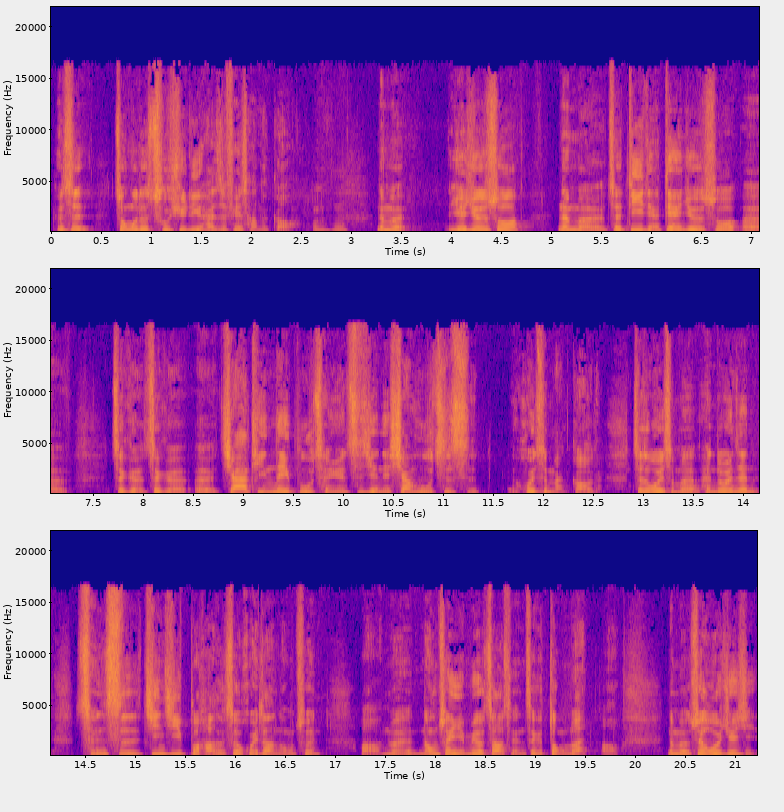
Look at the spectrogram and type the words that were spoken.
可是中国的储蓄率还是非常的高。嗯哼。那么也就是说，那么这第一点，第二点就是说，呃。这个这个呃，家庭内部成员之间的相互支持会是蛮高的。这是为什么很多人在城市经济不好的时候回到农村啊？那么农村也没有造成这个动乱啊。那么所以我觉得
